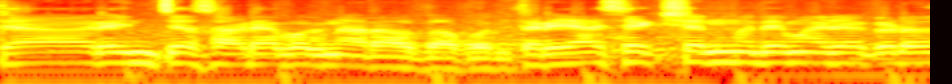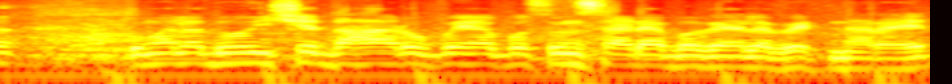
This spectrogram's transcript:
त्या रेंजच्या साड्या बघणार आहोत आपण. तर या सेक्शनमध्ये माझ्याकडं तुम्हाला दोनशे दहा रुपयापासून साड्या बघायला भेटणार आहेत.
